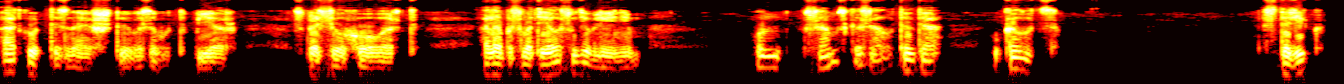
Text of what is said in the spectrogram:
«А откуда ты знаешь, что его зовут Пьер?» — спросил Ховард. Она посмотрела с удивлением. «Он сам сказал тогда у колодца». Старик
